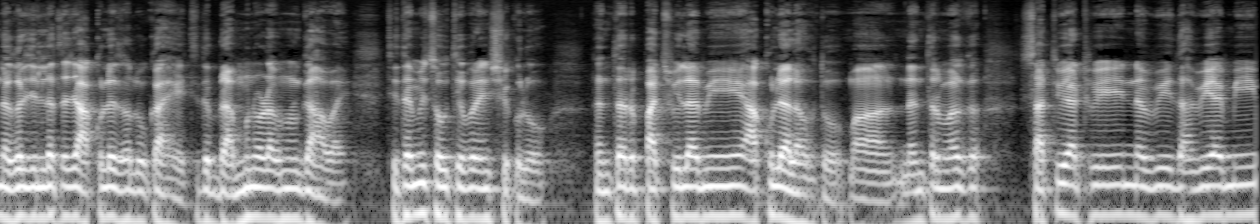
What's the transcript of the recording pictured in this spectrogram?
नगर जिल्ह्यातलं जे अकोले तालुका आहे तिथे ब्राह्मणवाडा म्हणून गाव आहे. तिथे मी चौथीपर्यंत शिकलो. नंतर पाचवीला मी अकोल्याला होतो. नंतर मग सातवी आठवी नववी दहावी मी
